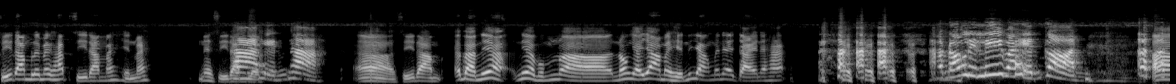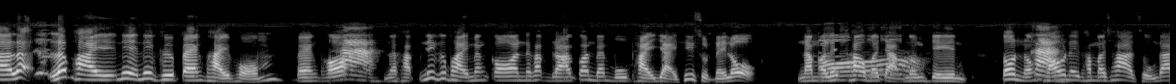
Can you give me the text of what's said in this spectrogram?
สีดำเลยไหมครับ สีดำไหมเห็นไหมเนี่ยสีดำค่ะเลยเห็นค่ะ อ่า สีดำไอ้แบบเนี้ยเนี่ยผมอ่าน้องยาย่ามาเห็นหรือยังไม่แน่ใจนะฮะ เอาน้องลิลลี่มาเห็นก่อนอ่าแล้วแล้วไผ่นี่นี่คือแปลงไผ่ผม แปลงเพาะ ค่ะ นะครับนี่คือไผ่มังกรนะครับดราก้อนแบมบูไผ่ใหญ่ที่สุดในโลกนำเมล็ดอ๋อ เข้ามาจากเมืองจีน ต้นของค่ะเขาในธรรมชาติสูงได้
